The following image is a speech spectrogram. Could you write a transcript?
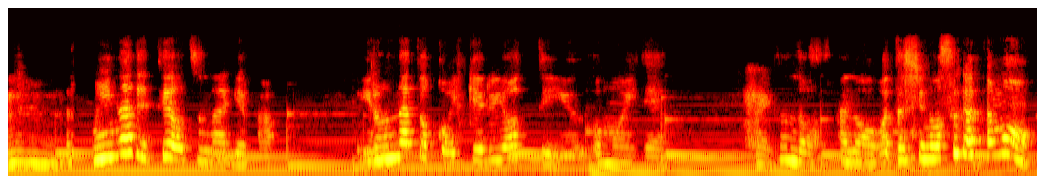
うん、みんなで手をつなげばいろんなとこ行けるよっていう思いではい、どんどんあの私の姿も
